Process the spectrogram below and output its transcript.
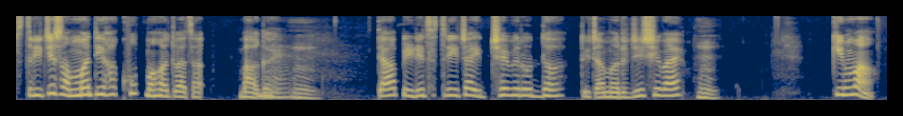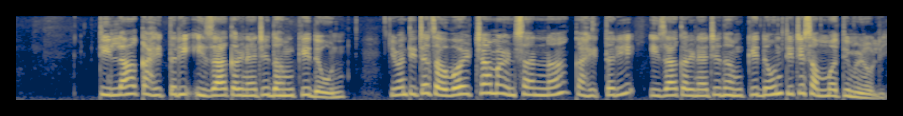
स्त्रीची संमती हा खूप महत्त्वाचा भाग आहे. त्या पीडित स्त्रीच्या इच्छेविरुद्ध तिच्या मर्जीशिवाय. किंवा तिला काहीतरी इजा करण्याची धमकी देऊन किंवा तिच्या जवळच्या माणसांना काहीतरी इजा करण्याची धमकी देऊन तिची संमती मिळवली.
